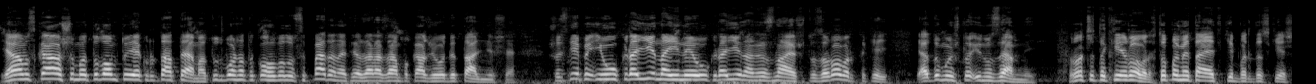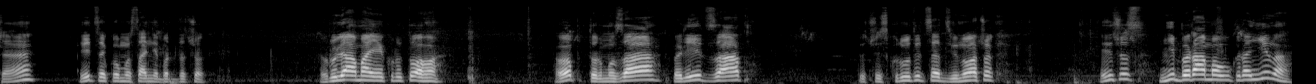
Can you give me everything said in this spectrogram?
Я вам скажу, що мотолом то є крута тема. Тут можна такого велосипеда знайти, я зараз вам покажу його детальніше. Щось ніби і Україна, і не Україна, не знаю, що це за ровер такий. Я думаю, що іноземний. Коротше, такий ровер. Хто пам'ятає такі бардачки ще, а? Дивіться, в якому стані бардачок. Руля має крутого. Оп, тормоза, перед, зад. Тут щось крутиться, дзвіночок. Він щось ніби рама Україна,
